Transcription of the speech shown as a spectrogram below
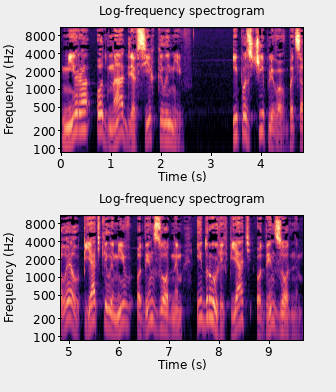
міра одна для всіх килимів. І позчіплював Бецалел п'ять килимів один з одним, і других п'ять один з одним.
